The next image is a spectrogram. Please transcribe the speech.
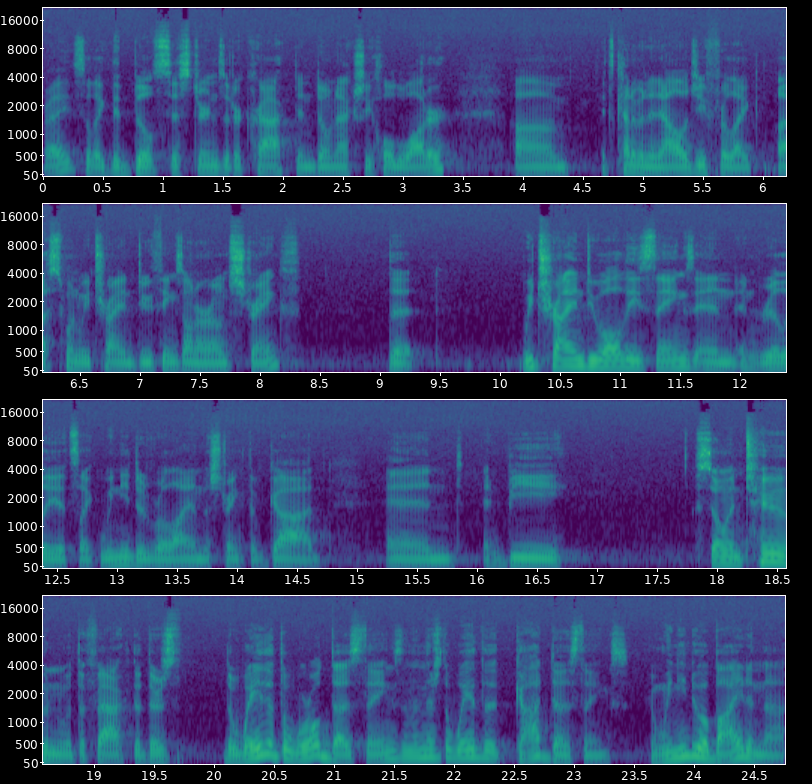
right? So, like, they built cisterns that are cracked and don't actually hold water. Um, it's kind of an analogy for like us when we try and do things on our own strength that we try and do all these things and, and really it's like we need to rely on the strength of god and and be so in tune with the fact that there's the way that the world does things and then there's the way that god does things and we need to abide in that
